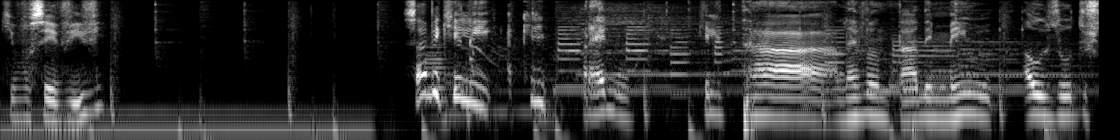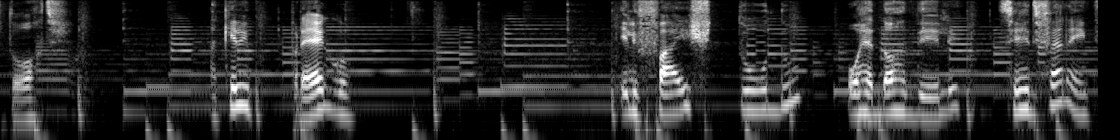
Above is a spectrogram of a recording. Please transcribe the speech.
que você vive? Sabe aquele, aquele prego que ele tá levantado em meio aos outros tortos? Aquele prego, ele faz tudo ao redor dele ser diferente.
